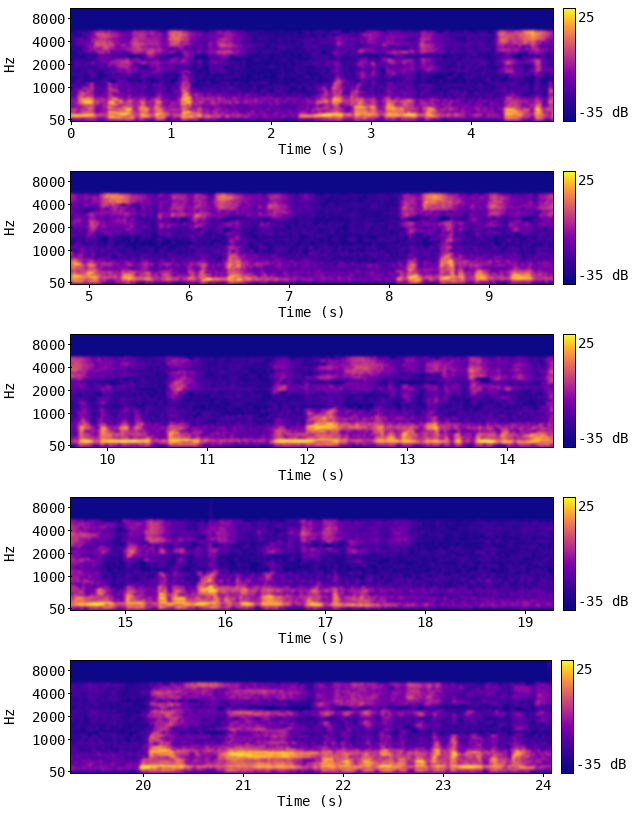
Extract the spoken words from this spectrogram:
mostram isso, a gente sabe disso. Não é uma coisa que a gente precisa ser convencido disso. A gente sabe disso. A gente sabe que o Espírito Santo ainda não tem em nós a liberdade que tinha em Jesus e nem tem sobre nós o controle que tinha sobre Jesus. Mas uh, Jesus diz: Mas vocês vão com a minha autoridade.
